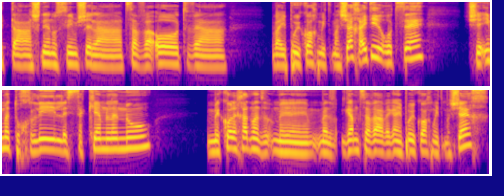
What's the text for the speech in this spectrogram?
את השני הנושאים של הצוואות וה... והייפוי כוח מתמשך. הייתי רוצה שאם את תוכלי לסכם לנו מכל אחד, מה, גם צבא וגם ייפוי כוח מתמשך,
